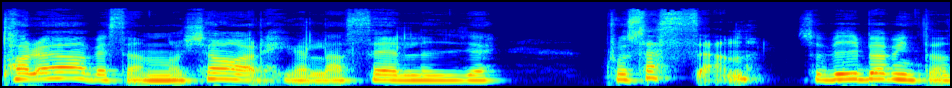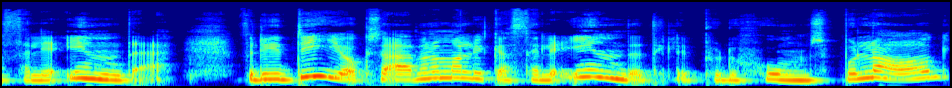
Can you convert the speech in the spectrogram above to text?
tar över sen och kör hela säljprocessen. Så vi behöver inte ens sälja in det. För det är det också, även om man lyckas sälja in det till ett produktionsbolag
